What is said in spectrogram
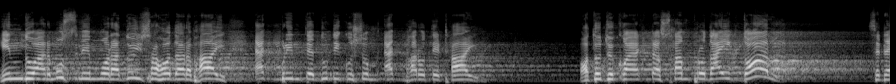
হিন্দু আর মুসলিম মোরা দুই সহোদর ভাই, এক বৃন্তে দুটি কুসুম, এক ভারতে ঠাই। অথচ কয়েকটা সাম্প্রদায়িক দল, সেটা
